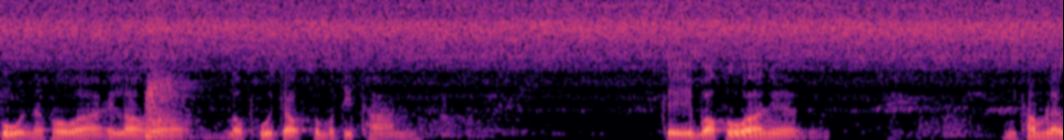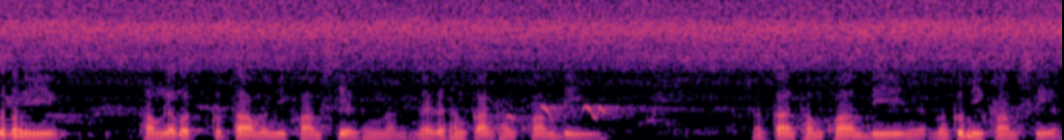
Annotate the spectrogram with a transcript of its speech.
พูดนะ เพราะว่าไอ้เราก็เราพูดจากสมมติฐาน แต่บอกเขาว่าเนี่ยทำอะไรก็ต้องมีทำแล้วก็ก็ตามมันมีความเสี่ยงทั้งนั้น แม้กระทั่งการทำความดี การทำความดีเนี่ย มันก็มีความเสี่ยง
